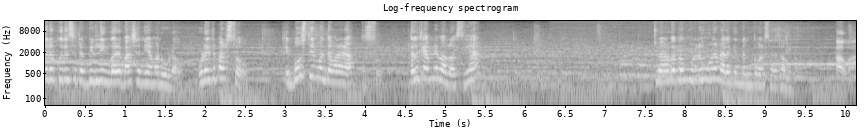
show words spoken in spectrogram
ধরে কইতে সেটা বিল্ডিং করে বাসা নিয়ে আমার উড়াও। উড়াইতে পারছ? এই বস্তির মধ্যে আমার রাখতেছো। তাহলে কেমনে ভালো আছি হ্যাঁ? তুমি আমার কথা শুনলে শুনে নাহলে কিন্তু আমি তোমার সাথে যাব না। আবার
